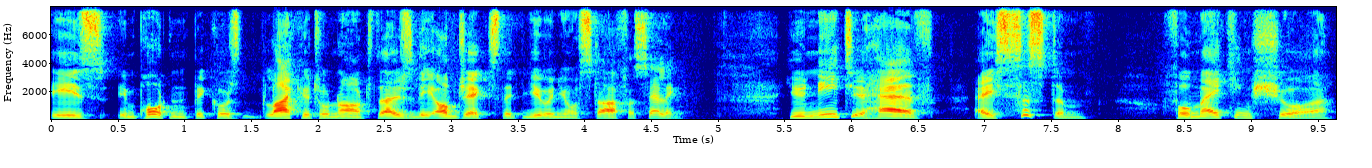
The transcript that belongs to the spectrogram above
is important because, like it or not, those are the objects that you and your staff are selling. You need to have a system for making sure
